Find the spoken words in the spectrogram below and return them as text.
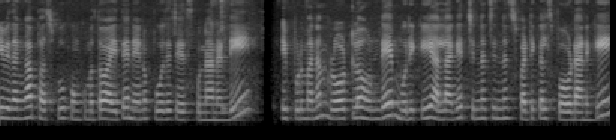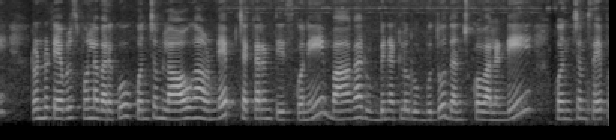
ఈ విధంగా పసుపు కుంకుమతో అయితే నేను పూజ చేసుకున్నానండి. ఇప్పుడు మనం రోట్లో ఉండే మురికి అలాగే చిన్న చిన్న స్పటికల్స్ పోవడానికి రెండు టేబుల్ స్పూన్ల వరకు కొంచెం లావుగా ఉండే చక్కెరను తీసుకొని బాగా రుబ్బినట్లు రుబ్బుతూ దంచుకోవాలండి. కొంచెం సేపు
